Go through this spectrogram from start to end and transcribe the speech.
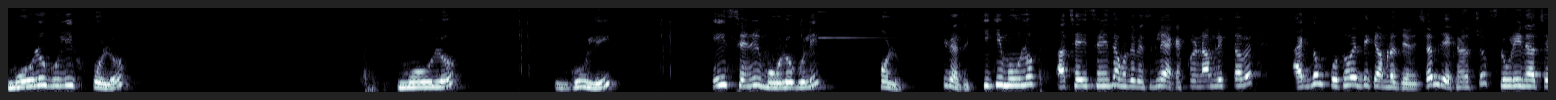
মৌলগুলি হলো মৌলগুলি এই শ্রেণির মৌলগুলি হলো। ঠিক আছে? কি কি মৌল? আছে এই শ্রেণীতে আমাদের বেসিক্যালি এক এক করে নাম লিখতে হবে। একদম প্রথমের দিকে আমরা জেনেছিলাম যে এখানে হচ্ছে ফ্লুরিন আছে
